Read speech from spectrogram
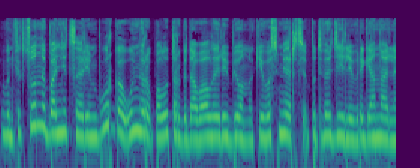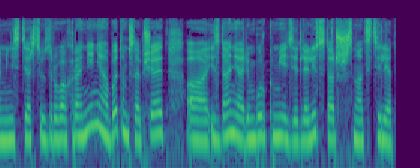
В инфекционной больнице Оренбурга умер полуторагодовалый ребенок. Его смерть подтвердили в региональном министерстве здравоохранения. Об этом сообщает а, издание Оренбург Медиа для лиц старше 16 лет.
